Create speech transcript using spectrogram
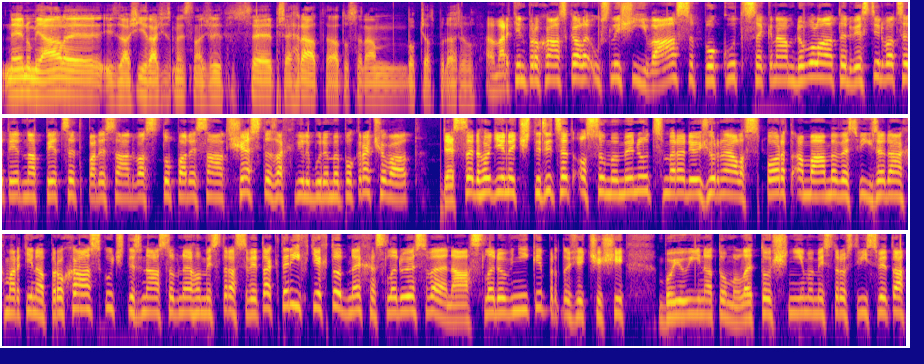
nejenom já, ale i další hráči jsme snažili se přehrát a to se nám občas podařilo. A Martin Procházka ale uslyší vás, pokud se k nám dovoláte 221 552 156. Za chvíli budeme pokračovat. 10 hodin 48 minut jsme radiožurnál Sport a máme ve svých řadách Martina Procházku, čtyřnásobného mistra světa, který v těchto dnech sleduje své následovníky, protože Češi bojují na tom letošním mistrovství světa.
